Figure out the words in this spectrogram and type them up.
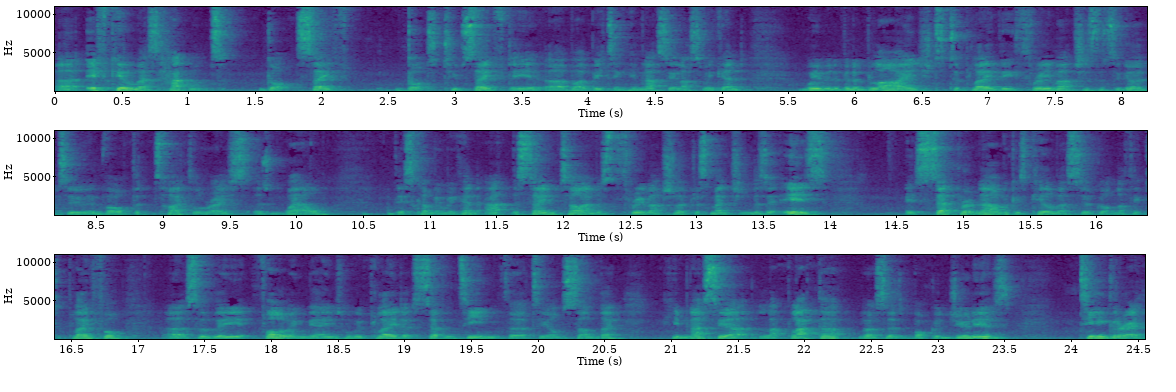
Uh, if Quilmes hadn't got safe, got to safety uh, by beating Gimnasia last weekend, we would have been obliged to play the three matches that are going to involve the title race as well this coming weekend at the same time as the three matches I've just mentioned. As it is, it's separate now because Quilmes have got nothing to play for. Uh, so the following games will be played at 17.30 on Sunday. Gimnasia La Plata versus Boca Juniors, Tigre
